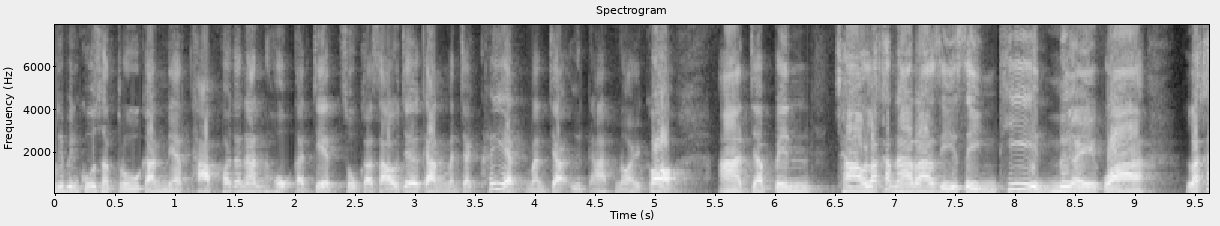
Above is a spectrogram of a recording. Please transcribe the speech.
ที่เป็นคู่ศัตรูกันเนี่ยทับเพราะฉะนั้น 6 กับ 7 สุกกับเสาเจอกันมันจะเครียดมันจะอึดอัดหน่อยก็ อาจจะเป็นชาวลัคนาราศีสิงห์ที่เหนื่อยกว่าลัค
